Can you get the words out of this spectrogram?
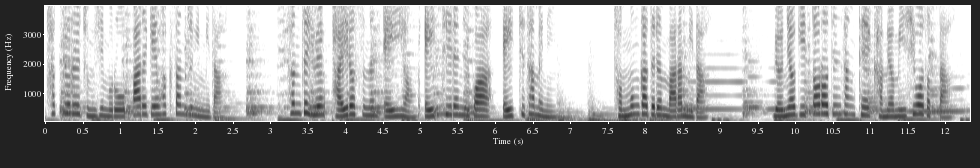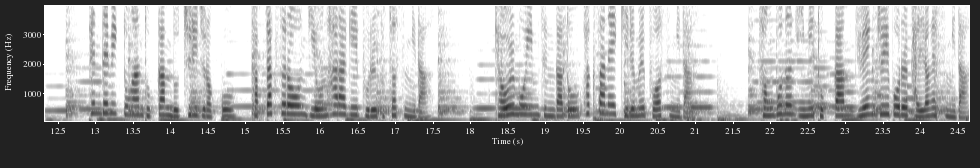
학교를 중심으로 빠르게 확산 중입니다. 현재 유행 바이러스는 A형, H1N1과 H3N2. 전문가들은 말합니다. 면역이 떨어진 상태 감염이 쉬워졌다. 팬데믹 동안 독감 노출이 줄었고 갑작스러운 기온 하락이 불을 붙였습니다. 겨울 모임 증가도 확산에 기름을 부었습니다. 정부는 이미 독감 유행주의보를 발령했습니다.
